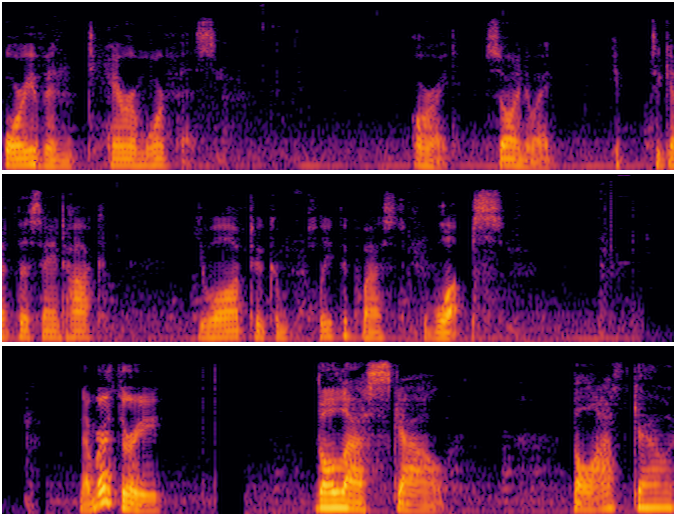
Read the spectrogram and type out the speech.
or even Terramorphous. Alright, so anyway, if to get the Sandhawk, you will have to complete the quest, Whoops. Number 3. The Lascaux. The Lascaux,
